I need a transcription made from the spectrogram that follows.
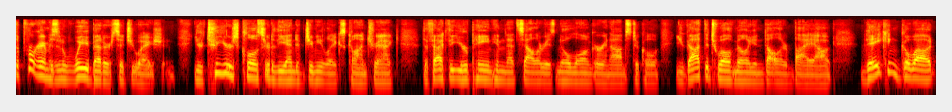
The program is in a way better situation. You're two years closer to the end of Jimmy Lake's contract. The fact that you're paying him that salary is no longer an obstacle. You got the $12 million buyout. They can go out,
